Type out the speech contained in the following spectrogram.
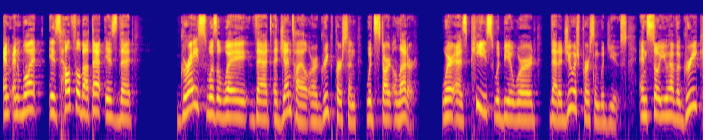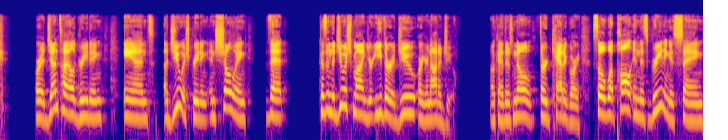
And, and what is helpful about that is that grace was a way that a Gentile or a Greek person would start a letter, whereas peace would be a word that a Jewish person would use. And so you have a Greek or a Gentile greeting and a Jewish greeting, and showing that, because in the Jewish mind, you're either a Jew or you're not a Jew. Okay, there's no third category. So, what Paul in this greeting is saying,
